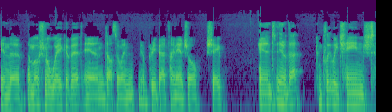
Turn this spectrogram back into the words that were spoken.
in the emotional wake of it, and also in you know, pretty bad financial shape, and you know that completely changed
